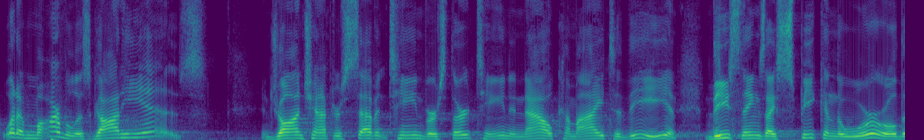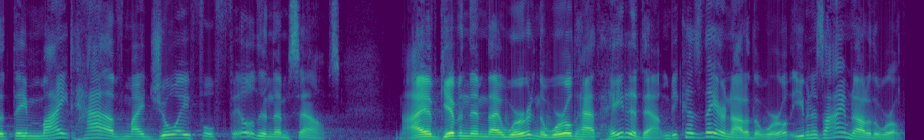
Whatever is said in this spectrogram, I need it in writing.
what a marvelous God He is. In John chapter 17, verse 13, and now come I to thee, and these things I speak in the world, that they might have my joy fulfilled in themselves. I have given them thy word, and the world hath hated them, because they are not of the world, even as I am not of the world.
